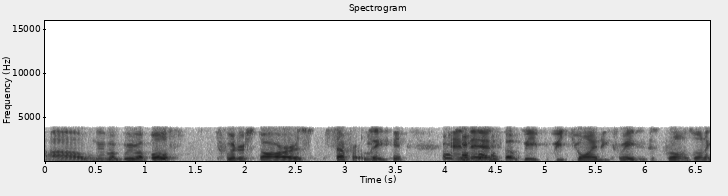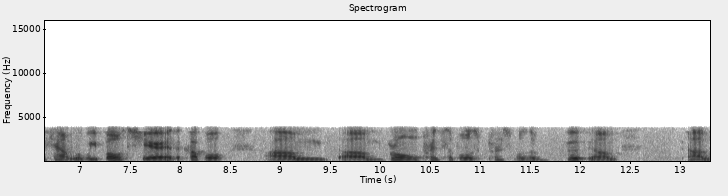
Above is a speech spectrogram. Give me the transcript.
Uh, we were we were both Twitter stars separately. and then but we we joined and created this grown zone account where we both share as a couple um um grown principles principles of good um um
